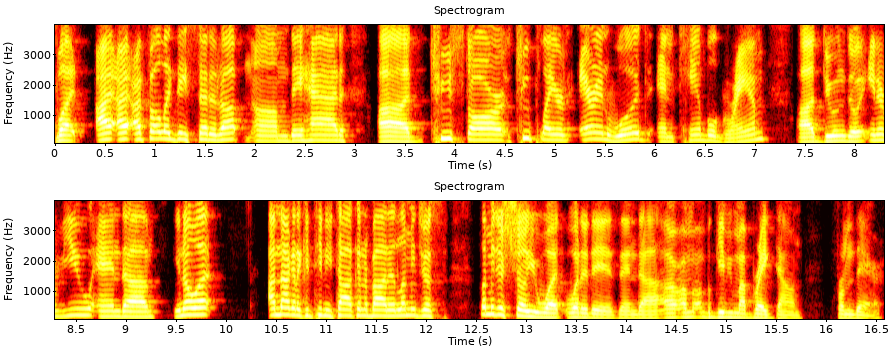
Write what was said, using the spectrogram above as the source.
but I, I, I felt like they set it up. Um, they had uh two star two players, Aaron Woods and Campbell Graham, uh, doing the interview. And uh, you know what? I'm not gonna continue talking about it. Let me just let me just show you what what it is, and uh, I'm, I'm gonna give you my breakdown from there.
